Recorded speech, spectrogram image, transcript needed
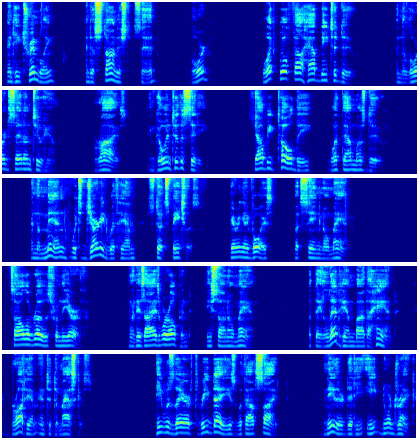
And he, trembling and astonished, said, Lord, what wilt thou have me to do? And the Lord said unto him, Arise, and go into the city, and it shall be told thee what thou must do. And the men which journeyed with him stood speechless, hearing a voice, but seeing no man. And Saul arose from the earth. And when his eyes were opened, he saw no man. But they led him by the hand and brought him into Damascus. He was there three days without sight, neither did he eat nor drink.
